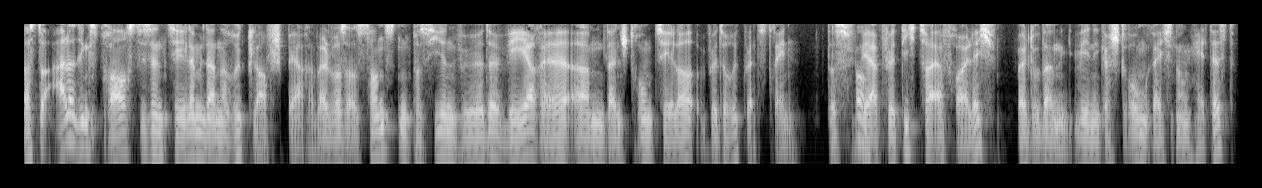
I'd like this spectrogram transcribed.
Was du allerdings brauchst, ist ein Zähler mit einer Rücklaufsperre, weil was ansonsten passieren würde, wäre, ähm, dein Stromzähler würde rückwärts drehen. Das wäre oh. für dich zwar erfreulich, weil du dann weniger Stromrechnung hättest.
